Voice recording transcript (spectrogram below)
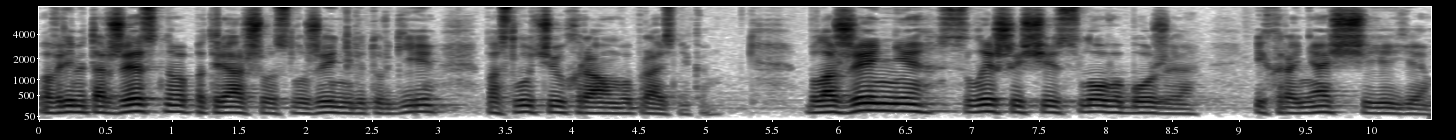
во время торжественного патриаршего служения литургии по случаю храмового праздника. Блаженне, слышащие Слово Божие и хранящие.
